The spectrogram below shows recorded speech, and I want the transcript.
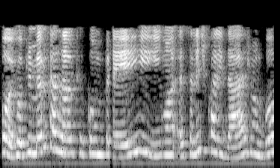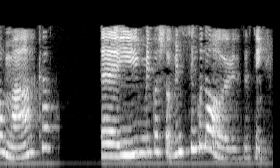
Foi, foi o primeiro casaco que eu comprei, em uma excelente qualidade, uma boa marca, é, e me custou 25 dólares, assim.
